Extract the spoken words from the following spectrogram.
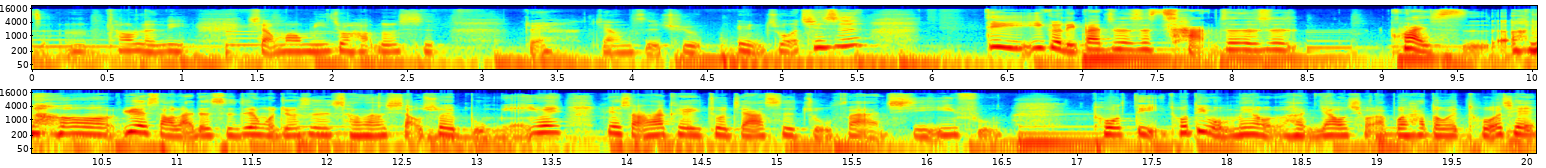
子，嗯，超能力小猫咪做好多事，对，这样子去运作，其实。第一个礼拜真的是惨，真的是快死了。然后月嫂来的时间，我就是常常小睡不眠，因为月嫂她可以做家事、煮饭、洗衣服、拖地。拖地我没有很要求啦，不过她都会拖。而且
